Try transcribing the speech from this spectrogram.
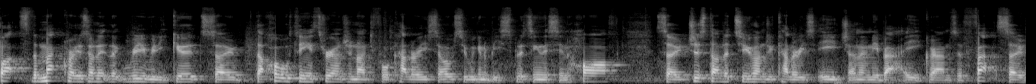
But the macros on it look really, really good. So the whole thing is 394 calories. So obviously we're going to be splitting this in half. So just under 200 calories each and only about 8 grams of fat. So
